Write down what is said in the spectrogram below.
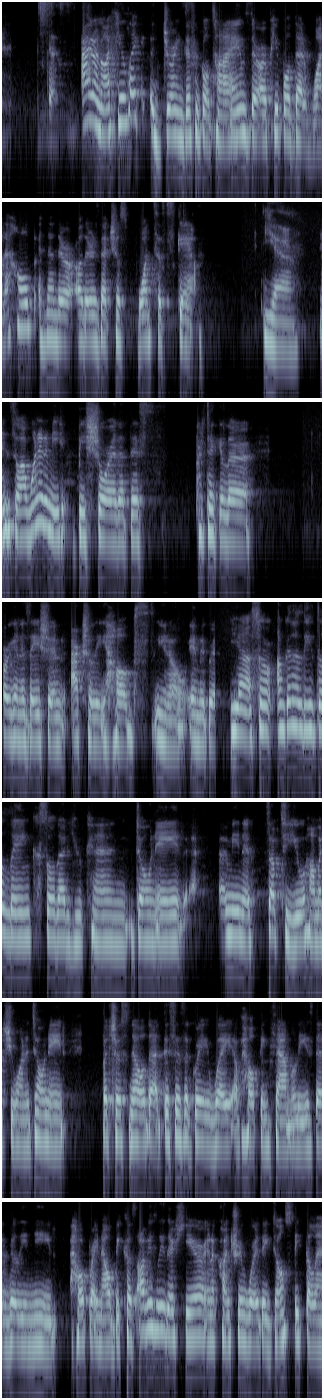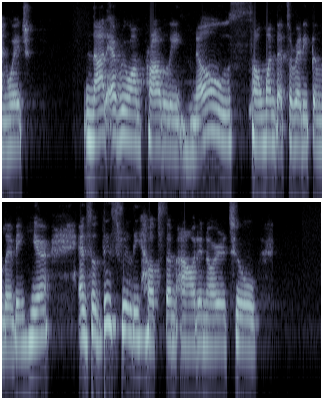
I don't know. I feel like during difficult times, there are people that want to help, and then there are others that just want to scam. Yeah. And so I wanted to be, be sure that this particular organization actually helps, you know, immigrants. Yeah, so I'm going to leave the link so that you can donate I mean, it's up to you how much you want to donate, but just know that this is a great way of helping families that really need help right now because obviously they're here in a country where they don't speak the language. Not everyone probably knows someone that's already been living here. And so this really helps them out in order to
